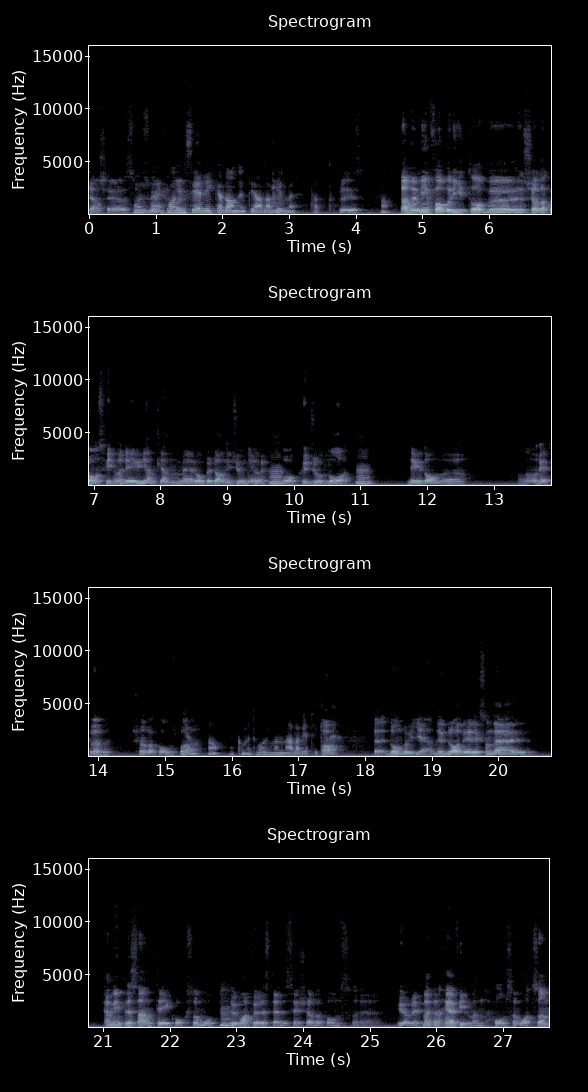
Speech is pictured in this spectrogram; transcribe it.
kanske är så, hon, så enkelt hon ser likadan ut i alla Mm. filmer. Att, Precis. Ja. Ja. men min favorit av uh, Sherlock Holmes-filmer det är ju egentligen med Robert Downey Jr. Mm. och Jude Law. mm, Det är ju de, uh, de heter väl Sherlock Holmes bara. ja, ja, jag kommer inte ihåg men alla vet vilka Ja. det är. Eh, De var ju jävligt bra. Det är liksom det, en intressant take också mot Mm. hur man föreställer sig Sherlock Holmes eh, i övrigt. Men den här filmen, Holmes and Watson,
